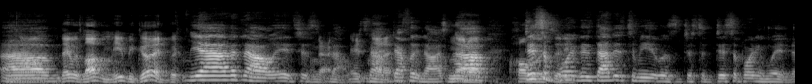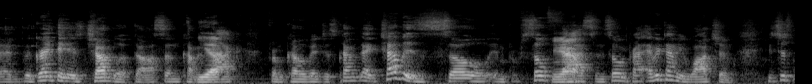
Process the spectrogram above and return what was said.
No, Um, they would love him. He'd be good, but Yeah, but no, it's just No, no. it's no, not a- definitely not. it's not a Um, Hollywood disappointed. That is to me, it was just a disappointing win. Uh, the great thing is Chubb looked awesome coming Yeah. back from COVID. Just coming like Chubb is so imp- so Yeah. fast and so impressive. Every time you watch him, he's just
